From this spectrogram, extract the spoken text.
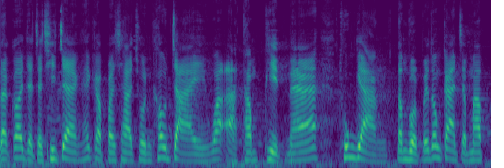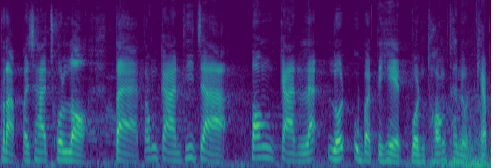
แล้วก็อยากจะชี้แจงให้กับประชาชนเข้าใจว่าอาจทำผิดนะ ทุกอย่างตำรวจไม่ต้องการจะมาปรับประชาชนหรอกแต่ต้องการที่จะป้องกันและลดอุบัติเหตุบนท้องถนนครับ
